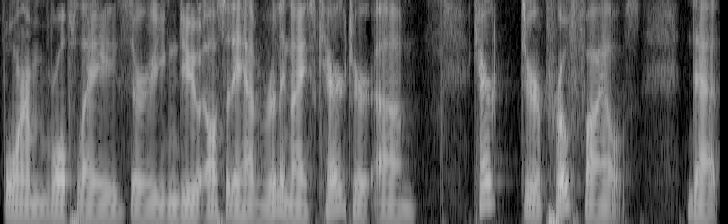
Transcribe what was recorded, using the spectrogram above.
forum role plays, or you can do. Also, they have really nice character um, character profiles that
